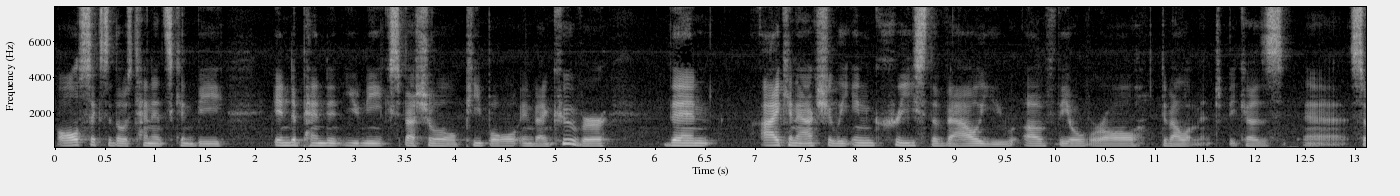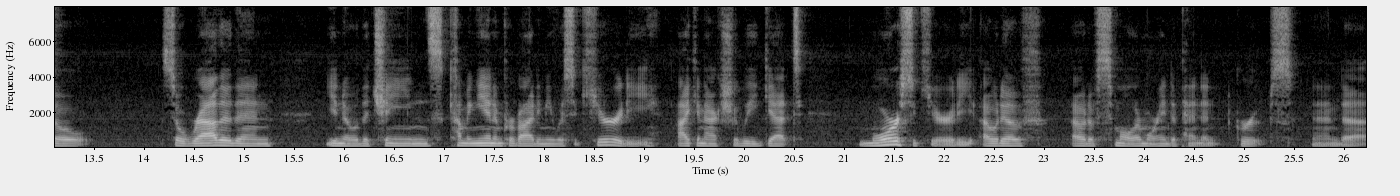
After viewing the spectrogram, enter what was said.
all six of those tenants can be independent, unique, special people in Vancouver, then I can actually increase the value of the overall development because uh, so so rather than you know the chains coming in and providing me with security, I can actually get more security out of out of smaller, more independent groups. And uh,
